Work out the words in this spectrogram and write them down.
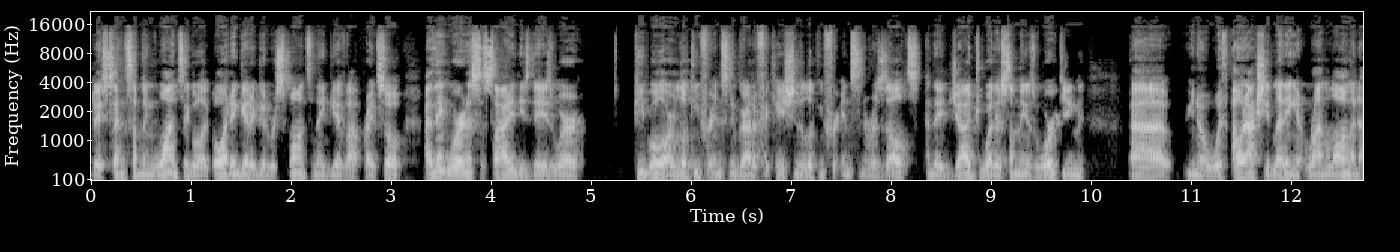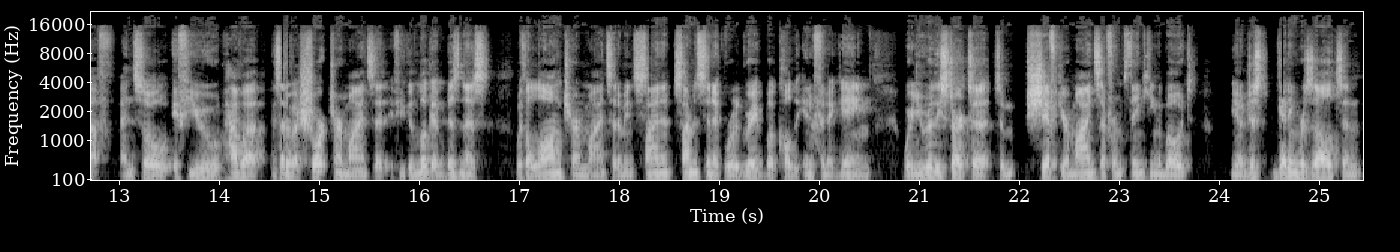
they send something once they go like oh i didn't get a good response and they give up right? So i think we're in a society these days where people are looking for instant gratification they're looking for instant results and they judge whether something is working uh, you know, without actually letting it run long enough. And so if you have a, instead of a short-term mindset, if you can look at business with a long-term mindset, I mean, Simon, Simon Sinek wrote a great book called The Infinite Game, where you really start to, to shift your mindset from thinking about, you know, just getting results and,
